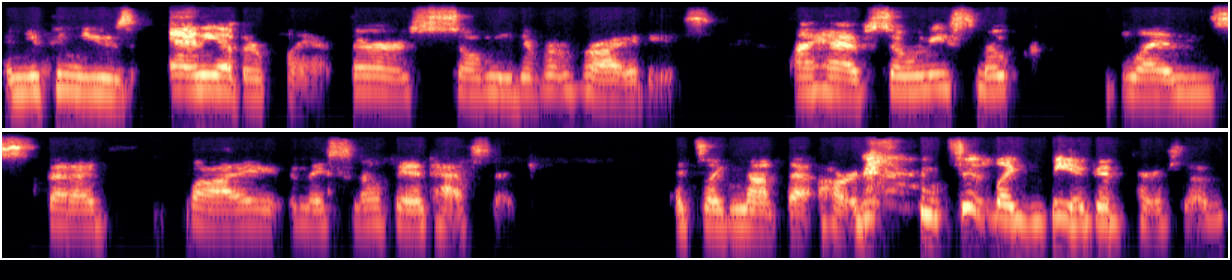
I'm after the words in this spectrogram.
and you can use any other plant. There are so many different varieties. I have so many smoke blends that I buy, and they smell fantastic. It's like not that hard to like be a good person.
